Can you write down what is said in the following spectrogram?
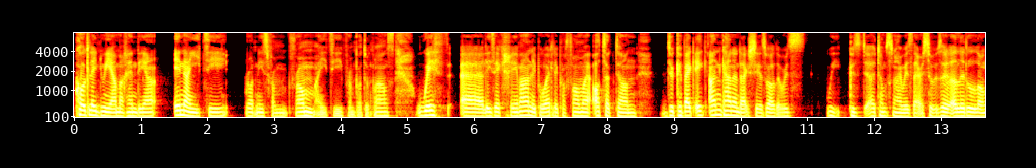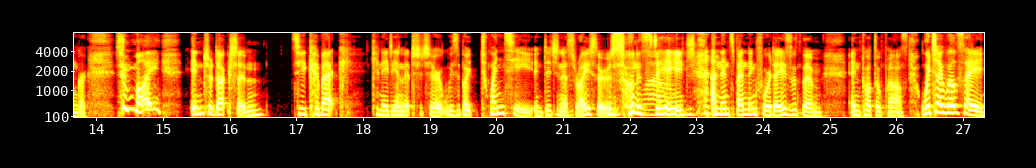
called Les Nuits Amérindiens in Haiti. Rodney's from, from Haiti, from Port-au-Prince, with uh, les écrivains, les poètes, les performers autochtones de Quebec and Canada actually as well. There was, we, because uh, Thompson High was there, so it was a, a little longer. So my introduction to Quebec Canadian literature was about 20 Indigenous writers on a wow. stage and then spending four days with them in Port-au-Prince, which I will say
